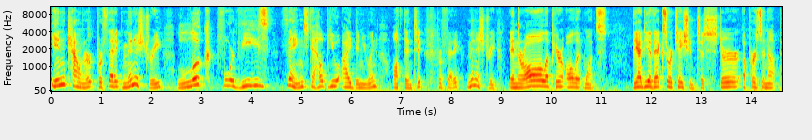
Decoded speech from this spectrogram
encounter prophetic ministry, look for these things to help you identify authentic prophetic ministry. And they're all up here all at once. The idea of exhortation to stir a person up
